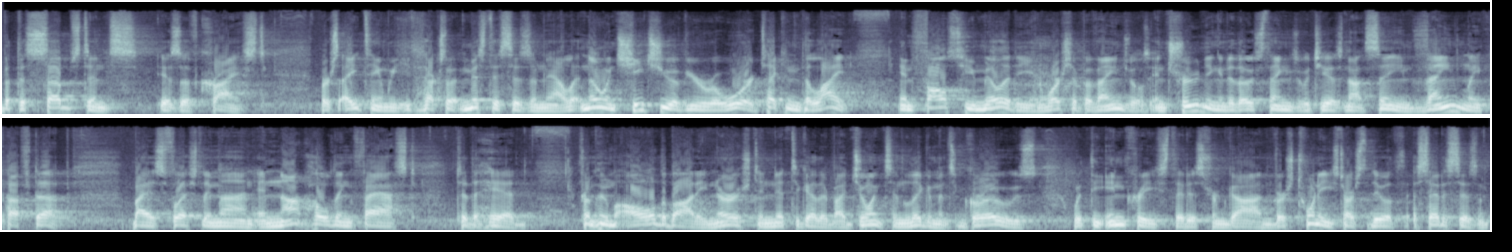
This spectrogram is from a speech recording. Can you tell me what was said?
but the substance is of Christ. Verse 18, he talks about mysticism now. Let no one cheat you of your reward, taking delight in false humility and worship of angels, intruding into those things which he has not seen, vainly puffed up by his fleshly mind, and not holding fast to the head, from whom all the body, nourished and knit together by joints and ligaments, grows with the increase that is from God. verse 20, he starts to deal with asceticism.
